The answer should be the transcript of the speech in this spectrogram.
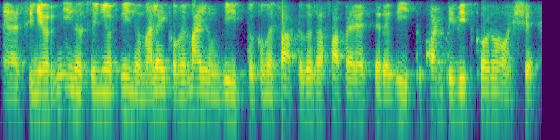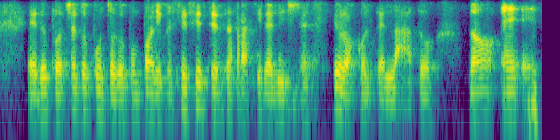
eh, signor Nino, signor Nino, ma lei come mai un VIP? Come fa, cosa fa per essere VIP? Quanti VIP conosce? E dopo a un certo punto, dopo un po' di questa insistenza, Frassica dice, io l'ho coltellato, no? E,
